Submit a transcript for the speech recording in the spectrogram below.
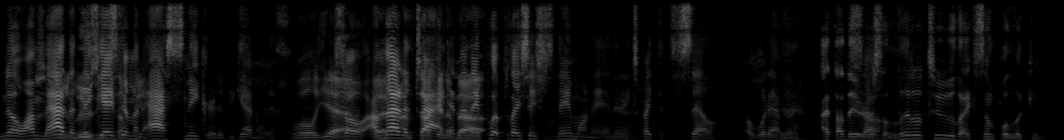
No, I'm so mad that they losing gave him an ass sneaker to begin with. Well, yeah. so I'm but mad I'm at that, and about then they put PlayStation's name on it and then expect it to sell or whatever. Yeah. I thought they were just a little too like simple looking,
